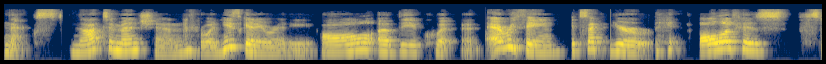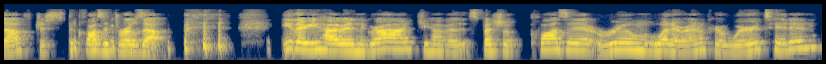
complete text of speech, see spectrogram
next. Not to mention when he's getting ready, all of the equipment, everything. It's like your all of his stuff just the closet throws up. Either you have it in the garage, you have a special closet, room, whatever. I don't care where it's hidden.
